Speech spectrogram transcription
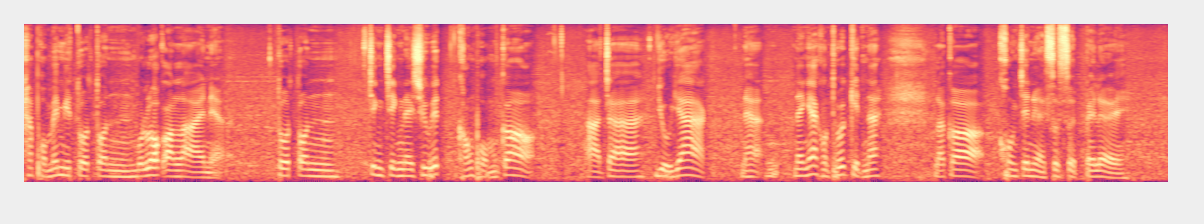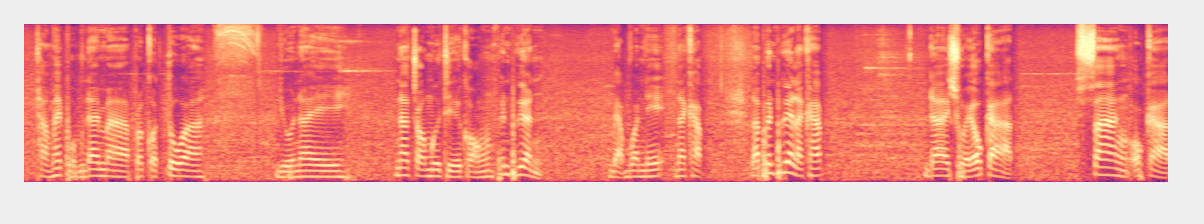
ถ้าผมไม่มีตัวตนบนโลกออนไลน์เนี่ยตัวตนจริง ๆ ในชีวิตของผมก็อาจจะอยู่ยากนะฮะในแง่ของธุรกิจนะ แล้วก็คงจะเหนื่อยสุด ๆ ไปเลยทำให้ผมได้มาปรากฏตัวอยู่ในหน้าจอมือถือของเพื่อนๆแบบวันนี้นะครับ แล้วเพื่อนๆล่ะครับ ได้ฉวยโอกาสสร้างโอกาส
